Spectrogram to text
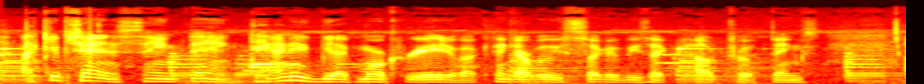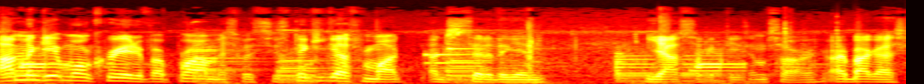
I keep saying the same thing. Dang, I need to be like more creative. I think I really suck at these like outro things. I'm gonna get more creative, I promise. But just thank you guys for watching. I just said it again. Y'all suck at these. I'm sorry. All right, bye guys.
